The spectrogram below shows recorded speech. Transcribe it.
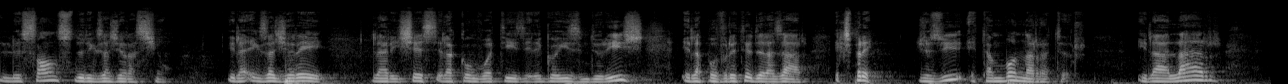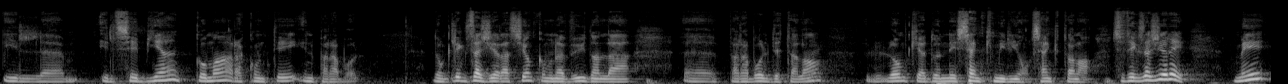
le sens de l'exagération. Il a exagéré la richesse et la convoitise et l'égoïsme du riche et la pauvreté de Lazare. Exprès. Jésus est un bon narrateur. Il a l'art, il, euh, il sait bien comment raconter une parabole. Donc l'exagération, comme on a vu dans la euh, parabole des talents, l'homme qui a donné 5 millions, 5 talents, c'est exagéré, mais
